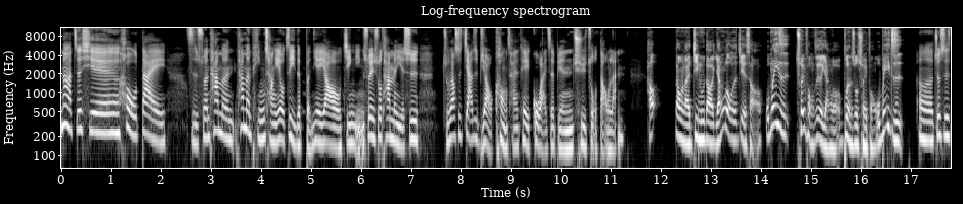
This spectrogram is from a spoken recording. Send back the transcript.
那这些后代子孙他们他们平常也有自己的本业要经营，所以说他们也是。主要是假日比较有空，才可以过来这边去做导览。好，那我们来进入到洋楼的介绍。我们一直吹捧这个洋楼，不能说吹捧，我们一直呃，就是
